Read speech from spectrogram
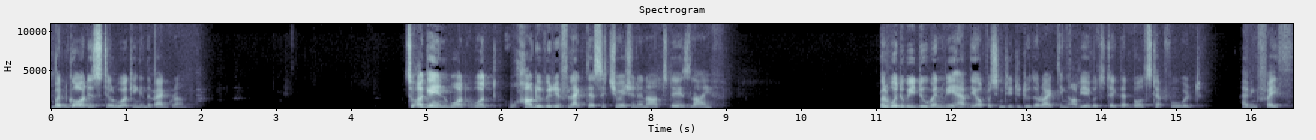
But God is still working in the background. So again, what, what, how do we reflect the situation in our today's life? Well, what do we do when we have the opportunity to do the right thing? Are we able to take that bold step forward, having faith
